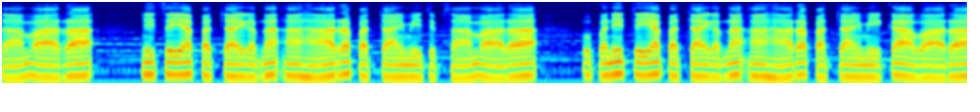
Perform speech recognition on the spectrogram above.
สามวาระ นิสยปัจจัยกับณอาหารปัจจัยมีสิบสามวาระ อุปนิสยปัจจัยกับณอาหารปัจจัยมีเก้าวาระ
